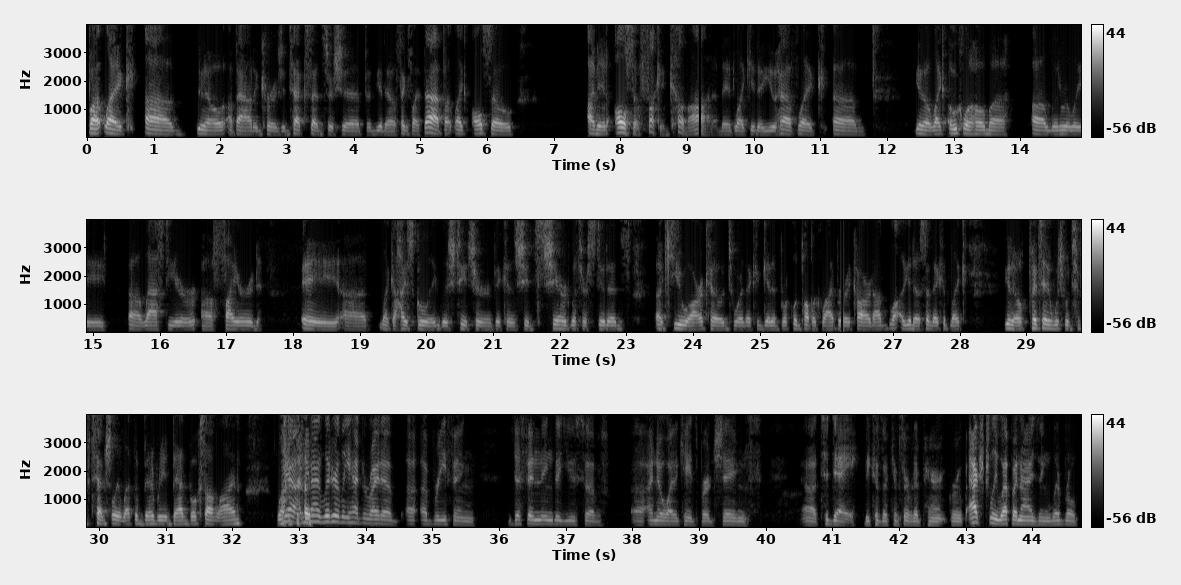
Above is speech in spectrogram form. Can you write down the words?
But like, um, you know, about encouraging tech censorship and, you know, things like that. But like also, I mean, also fucking come on. I mean, like, you know, you have like, um, you know, like Oklahoma uh, literally uh, last year uh, fired a uh, like a high school English teacher because she'd shared with her students a QR code to where they could get a Brooklyn Public Library card on, you know, so they could like, you know, which would potentially let them read bad books online. Like yeah, I mean, I literally had to write a, a, a briefing defending the use of uh, "I Know Why the Caged Bird Sings" uh, today because a conservative parent group actually weaponizing liberal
